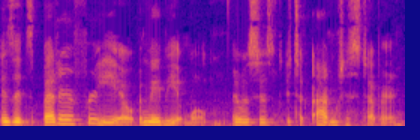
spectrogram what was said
Is it's better for you, maybe it won't. It was just, it, I'm just stubborn.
